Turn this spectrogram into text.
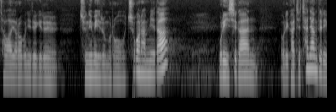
저와 여러분이 되기를 주님의 이름으로 축원합니다. 우리 이 시간 우리 같이 찬양 드리고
